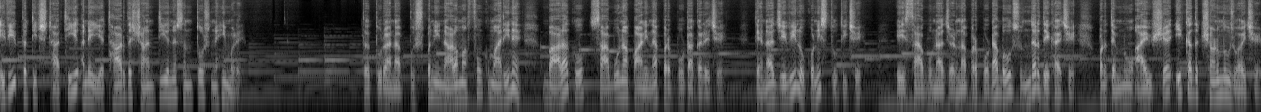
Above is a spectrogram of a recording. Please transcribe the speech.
એવી પ્રતિષ્ઠાથી અને યથાર્થ શાંતિ અને સંતોષ નહીં મળે. તતુરાના પુષ્પની નાળમાં ફૂંક મારીને બાળકો સાબુના પાણીના પરપોટા કરે છે. તેના જેવી લોકોની સ્તુતિ છે. એ સાબુના જળના પરપોટા બહુ સુંદર દેખાય છે, પણ તેમનું આયુષ્ય એકાદ ક્ષણનું જ હોય છે.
